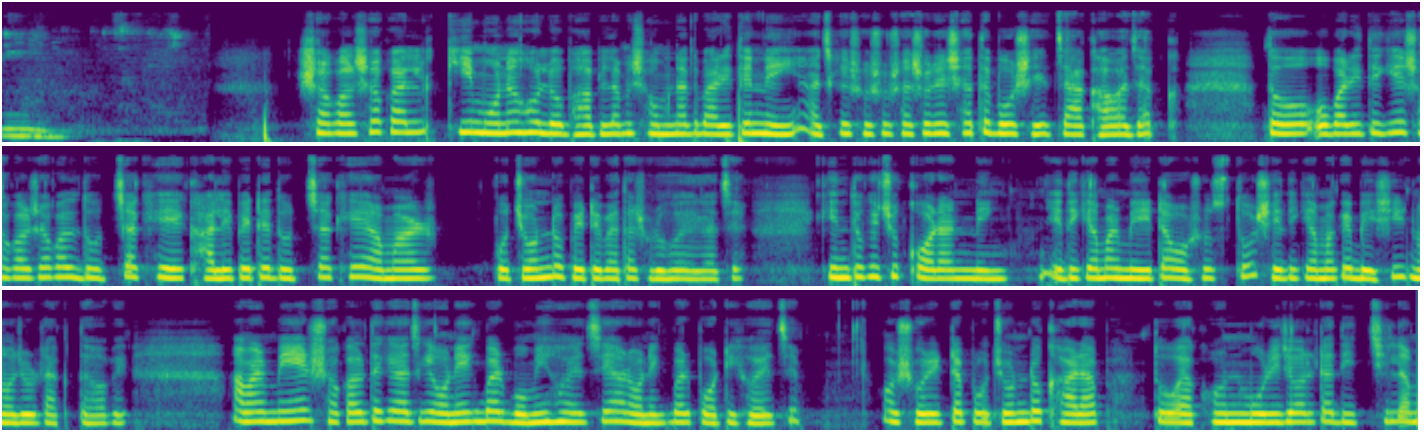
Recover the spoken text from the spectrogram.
হুম। সকাল সকাল কি মনে হলো? ভাবলাম সোমনাথ বাড়িতে নেই, আজকে শ্বশুর শাশুড়ির সাথে বসে চা খাওয়া যাক। তো ও বাড়িতে গিয়ে সকাল সকাল দুধ চা খেয়ে, খালি পেটে দুধ চা খেয়ে আমার প্রচণ্ড পেটে ব্যথা শুরু হয়ে গেছে। কিন্তু কিছু করার নেই। এদিকে আমার মেয়েটা অসুস্থ, সেদিকে আমাকে বেশি নজর রাখতে হবে। আমার মেয়ের সকাল থেকে আজকে অনেকবার বমি হয়েছে আর অনেকবার পটি হয়েছে। ওর শরীরটা প্রচণ্ড খারাপ। তো এখন মুড়ি জলটা দিচ্ছিলাম,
